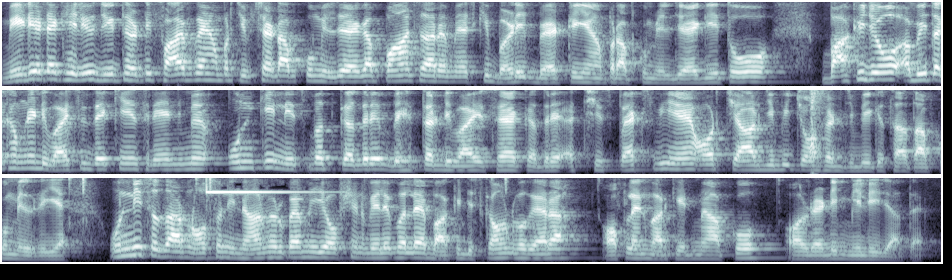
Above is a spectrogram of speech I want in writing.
मीडिया टेक हेलियो जी का यहाँ पर चिपसेट आपको मिल जाएगा, पाँच हज़ार की बड़ी बैटरी यहाँ पर आपको मिल जाएगी। तो बाकी जो अभी तक हमने डिवाइसेस देखी हैं इस रेंज में, उनकी नस्बत कदरे बेहतर डिवाइस है, कदरे अच्छी स्पेक्स भी हैं और चार जी बी चौंसठ जी बी के साथ आपको मिल रही है। उन्नीस हज़ार नौ सौ निन्यानवे रुपये में ये ऑप्शन अवेलेबल है, बाकी डिस्काउंट वगैरह ऑफलाइन मार्केट में आपको ऑलरेडी मिल ही जाता है।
